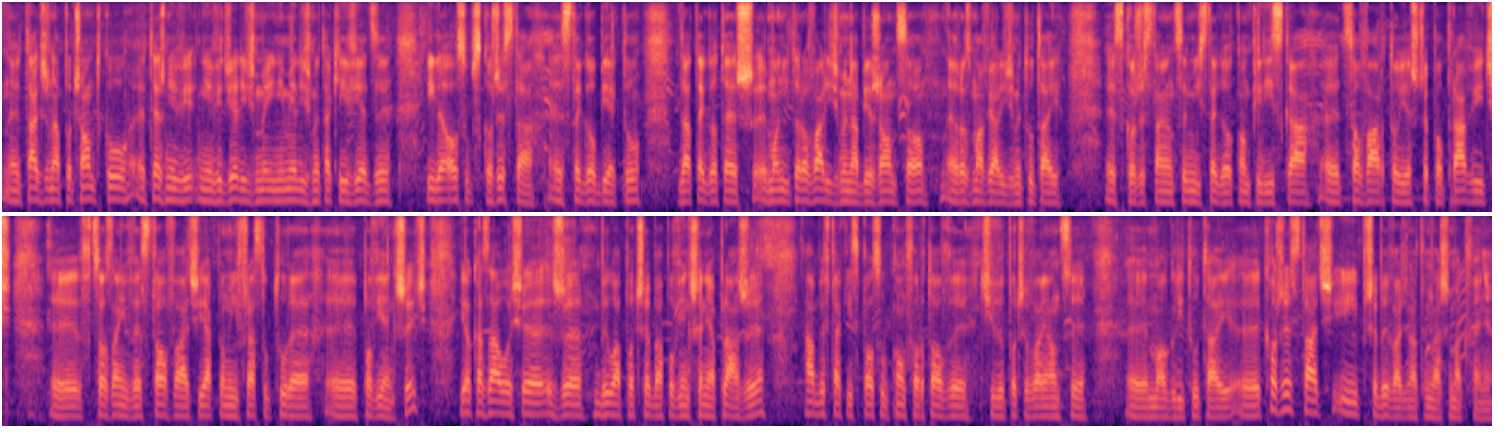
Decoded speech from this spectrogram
E, Także na początku e, też nie, nie wiedzieliśmy i nie mieliśmy takiej wiedzy, ile osób skorzysta e, z tego obiektu. Dlatego też monitorowaliśmy na bieżąco, rozmawialiśmy tutaj z korzystającymi z tego kąpieliska, co warto jeszcze poprawić, w co zainwestować, jak tą infrastrukturę powiększyć. I okazało się, że była potrzeba powiększenia plaży, aby w taki sposób komfortowy ci wypoczywający mogli tutaj korzystać i przebywać na tym naszym akwenie.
